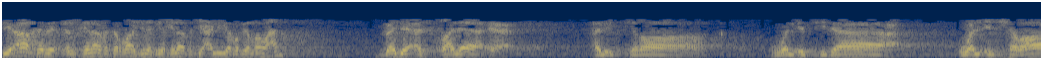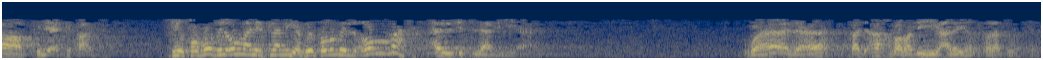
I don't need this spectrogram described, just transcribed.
في آخر الخلافة الراشدة في خلافة علي رضي الله عنه بدأت طلائع الافتراق والابتداع والانحراف في الاعتقاد في صفوف الأمة الإسلامية في صفوف الأمة الإسلامية. وهذا قد أخبر به عليه الصلاة والسلام.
